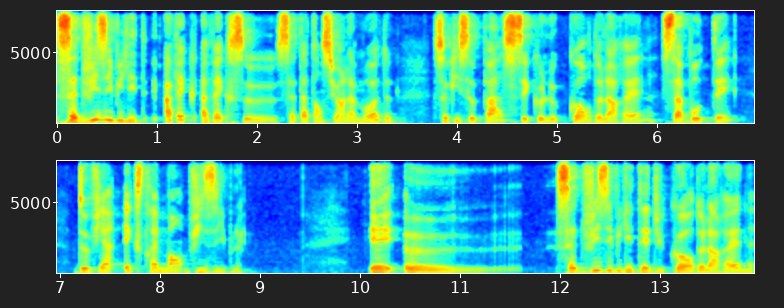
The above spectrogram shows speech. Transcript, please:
cette visibilité, avec, cette attention à la mode, ce qui se passe, c'est que le corps de la reine, sa beauté, devient extrêmement visible. Et euh, cette visibilité du corps de la reine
